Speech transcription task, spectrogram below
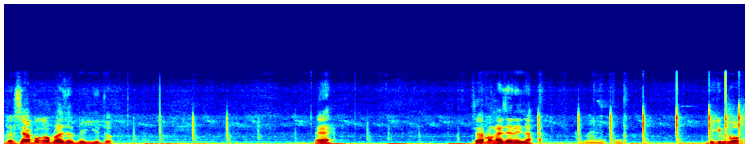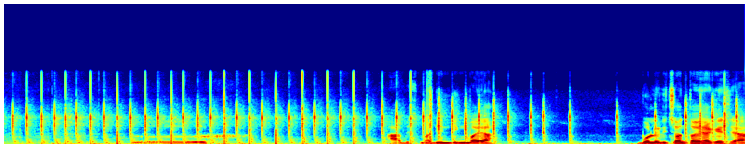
Dari siapa kau belajar begitu? Eh? Siapa ngajarinya? Abangku. Bikin bob. Uh, abis mah dinding bayah. Boleh dicontoh ya guys ya.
